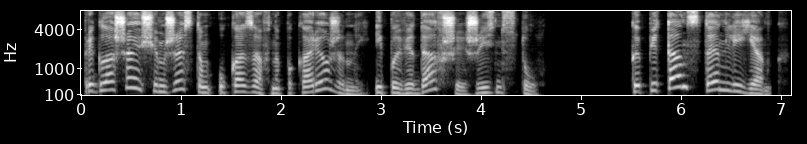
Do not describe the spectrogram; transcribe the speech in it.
приглашающим жестом указав на покореженный и повидавший жизнь стул. «Капитан Стэнли Янг,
